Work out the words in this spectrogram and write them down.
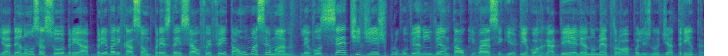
E a denúncia sobre a prevaricação presidencial foi feita há uma semana. Levou sete dias para o governo inventar o que vai a seguir. Igor Gadelha, no Metrópolis, no dia 30.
